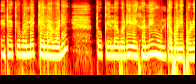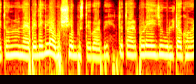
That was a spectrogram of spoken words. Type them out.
এটাকে বলে কেলাবাড়ি। তো কেলাবাড়ির এখানে উল্টাবাড়ি পড়ে। তো আমরা ম্যাপে দেখলে অবশ্যই বুঝতে পারবে। তো তারপরে এই যে উল্টা ঘর,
